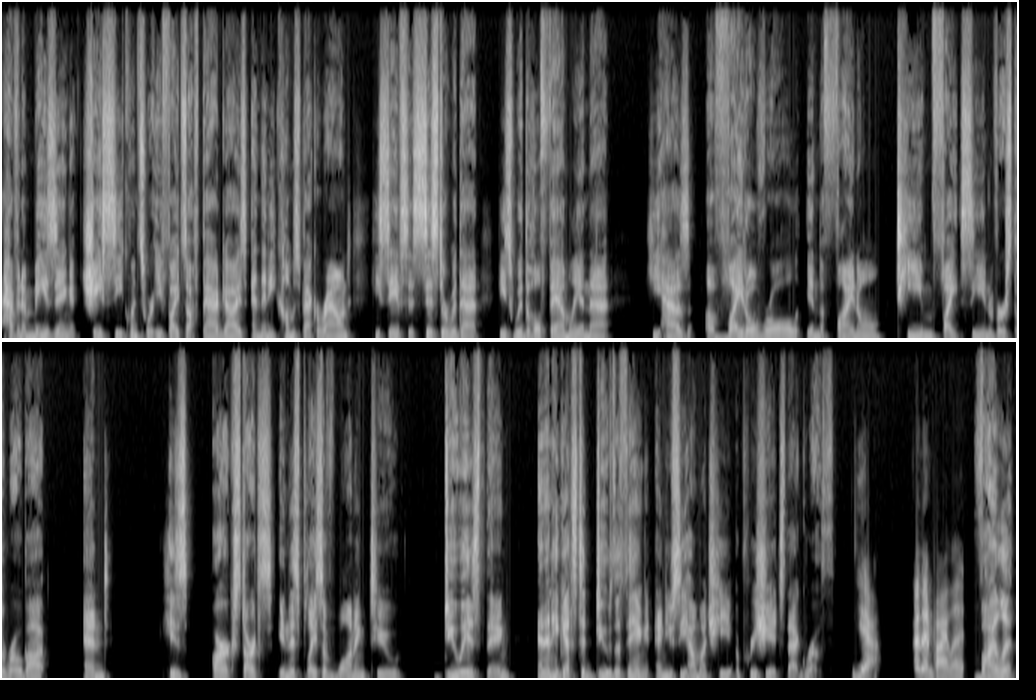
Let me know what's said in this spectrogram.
have an amazing chase sequence where he fights off bad guys and then he comes back around. He saves his sister with that. He's with the whole family in that. He has a vital role in the final team fight scene versus the robot. And his arc starts in this place of wanting to do his thing. And then he gets to do the thing. And you see how much he appreciates that growth. Yeah. And then Violet. Violet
